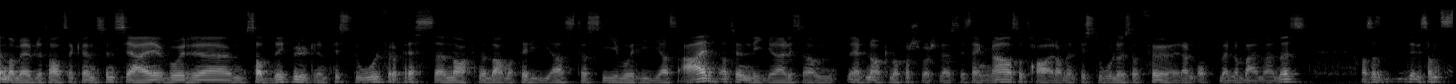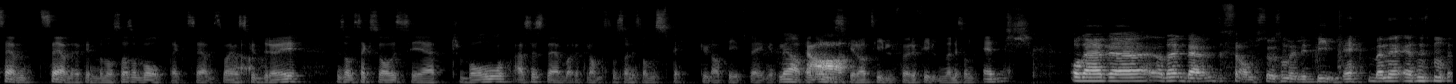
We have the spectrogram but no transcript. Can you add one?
enda mer brutal sekvens, syns jeg, hvor uh, Saddik bruker en pistol for å presse nakne dama til Rias til å si hvor Rias er. At hun ligger der liksom helt naken og forsvarsløs i senga, og så tar han en pistol og liksom fører den opp mellom beina hennes. Altså, det er liksom Senere i filmen også, sånn voldtektsscene som er ganske drøy. En sånn seksualisert vold. Jeg syns det bare framstår som litt sånn spekulativt, egentlig. At man Ja. ønsker å tilføre filmen en litt sånn edge. Og det, er, eh, det, det, framstår som veldig billig. Men jeg, jeg syns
